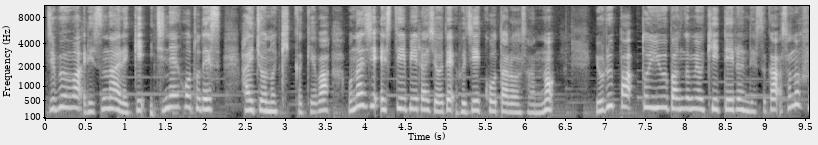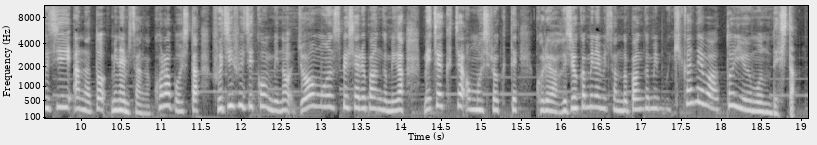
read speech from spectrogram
自分はリスナー歴1年ほどです。拝聴のきっかけは、同じ STB ラジオで藤井幸太郎さんの夜パという番組を聞いているんですが、その藤井アナと南さんがコラボした藤藤コンビの縄文スペシャル番組がめちゃくちゃ面白くて、これは藤岡南さんの番組も聞かねばというものでした。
